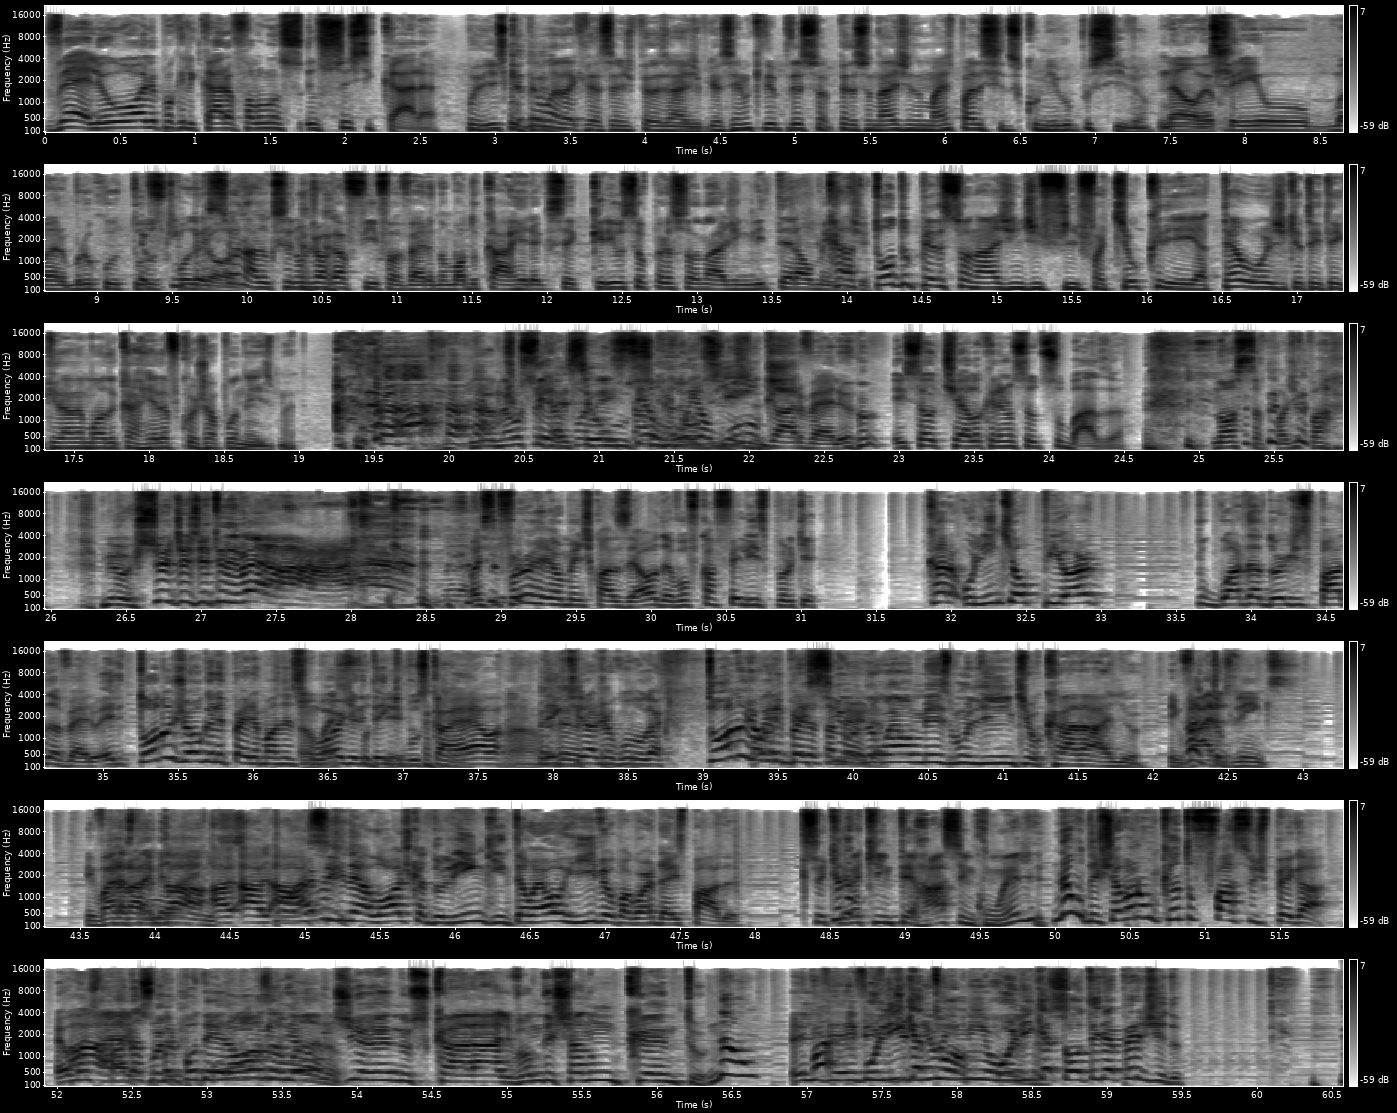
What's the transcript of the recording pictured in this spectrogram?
Velho, eu olho pra aquele cara e falo, eu sou- eu sou esse cara. Por isso que eu demoro a criação de personagem, porque eu sempre crio perso- personagens mais parecidos comigo possível. Não, eu crio, mano, Eu brucutus fico poderosos. impressionado que você não joga FIFA, velho, no modo carreira, que você cria o seu personagem, literalmente. Cara, todo personagem de FIFA que eu criei até hoje, que eu tentei criar no modo carreira, ficou japonês, mano. e eu não sou é japonês. seu- tá? Seu ruim em algum lugar, velho. Isso é o Cello querendo ser o Tsubasa. Nossa, pode pá. Meu chute de trivela! Mas se for realmente com a Zelda, eu vou ficar feliz, porque. Cara, o Link é o pior guardador de espada, velho. Ele, todo jogo ele perde a Master vai Sword, ele tem que buscar ela, Ah. tem que tirar de algum lugar. Todo jogo ele perde essa Imbecil, merda. não é o mesmo Link, o caralho. Tem vários links. Tem várias Caralho, tá, timelines. a, a, a Pô, árvore assim- genealógica do Link, então, é horrível pra guardar a espada. Você queria que enterrassem com ele? Não, deixava num canto fácil de pegar. É uma Ah, espada por super poderosa, um mano. de anos, caralho. Vamos deixar num canto. Não. Ele vive o Link atual, o Link atual teria perdido.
